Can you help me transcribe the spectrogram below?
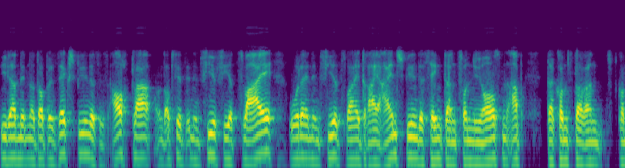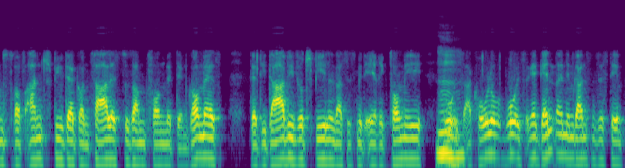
Die werden mit einer Doppel-6 spielen, das ist auch klar. Und ob sie jetzt in den 4-4-2 oder in den 4-2-3-1 spielen, das hängt dann von Nuancen ab. Da kommt es daran, kommt es drauf an, spielt der Gonzales zusammen vorn mit dem Gomez. Der Didavi wird spielen, was ist mit Erik Tommy, mhm. wo ist Akolo, wo ist Gentner in dem ganzen System.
